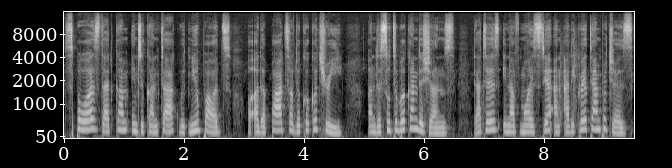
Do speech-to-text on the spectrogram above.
Spores that come into contact with new pods or other parts of the cocoa tree under suitable conditions, that is, enough moisture and adequate temperatures,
